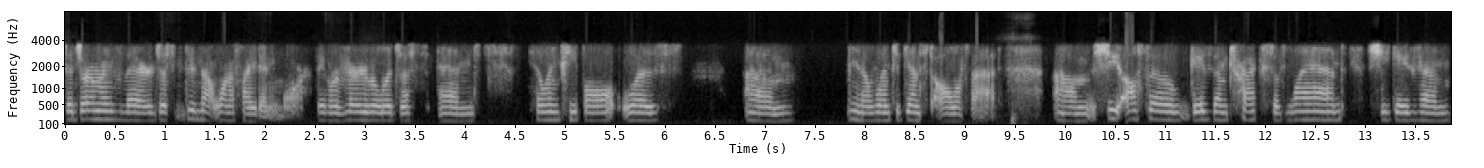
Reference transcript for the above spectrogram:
the Germans there just did not want to fight anymore. They were very religious, and killing people was. Um, you know, went against all of that. Um, she also gave them tracts of land. She gave them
